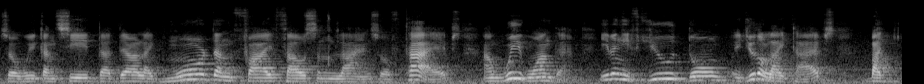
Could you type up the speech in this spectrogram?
So we can see that there are like more than 5,000 lines of types, and we want them. Even if you don't, if you don't like types, but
